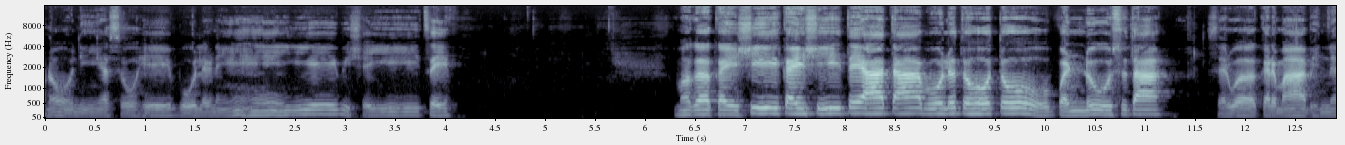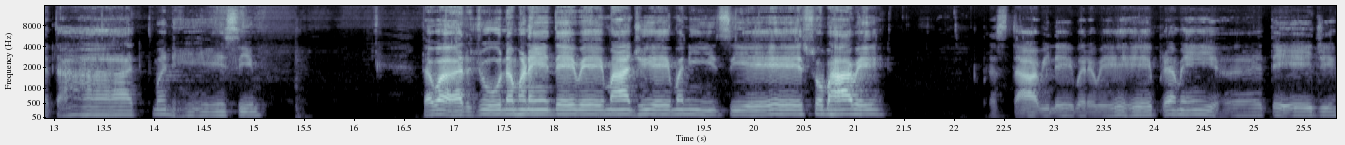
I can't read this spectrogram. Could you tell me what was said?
म्हणून असो हे बोलणे ये विषयीचे. मग कैशी कैशी ते आता बोलत होतो पंडू सुता. सर्व कर्मा भिन्नतात्मनेसी तव अर्जुन म्हणे देवे माझी मनीसिये स्वभावे. प्रस्ताविले बरवे प्रमेय तेजी.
